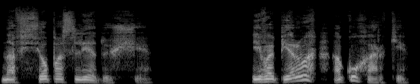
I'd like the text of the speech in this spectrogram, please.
на все последующее. И, во-первых, о кухарке.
